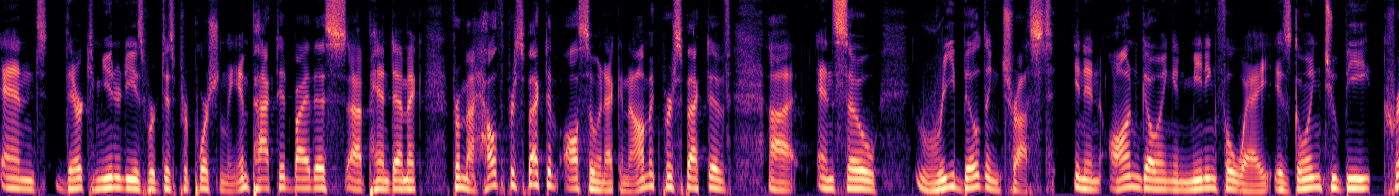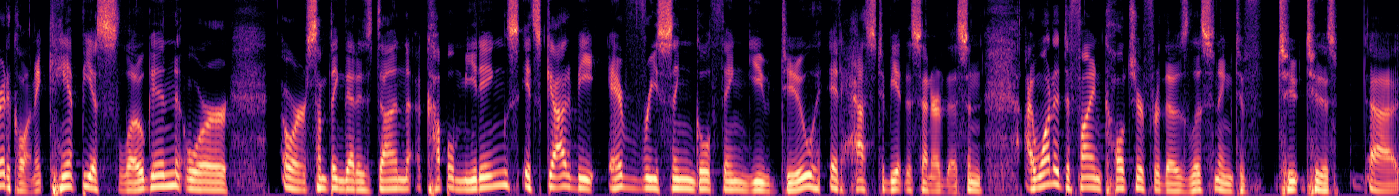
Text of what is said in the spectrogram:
and their communities were disproportionately impacted by this uh, pandemic from a health perspective, also an economic perspective. Uh, and so, rebuilding trust in an ongoing and meaningful way is going to be critical. And it can't be a slogan or or something that is done a couple meetings. It's got to be every single thing you do. It has to be at the center of this. And I want to define culture for those listening to to to this uh,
